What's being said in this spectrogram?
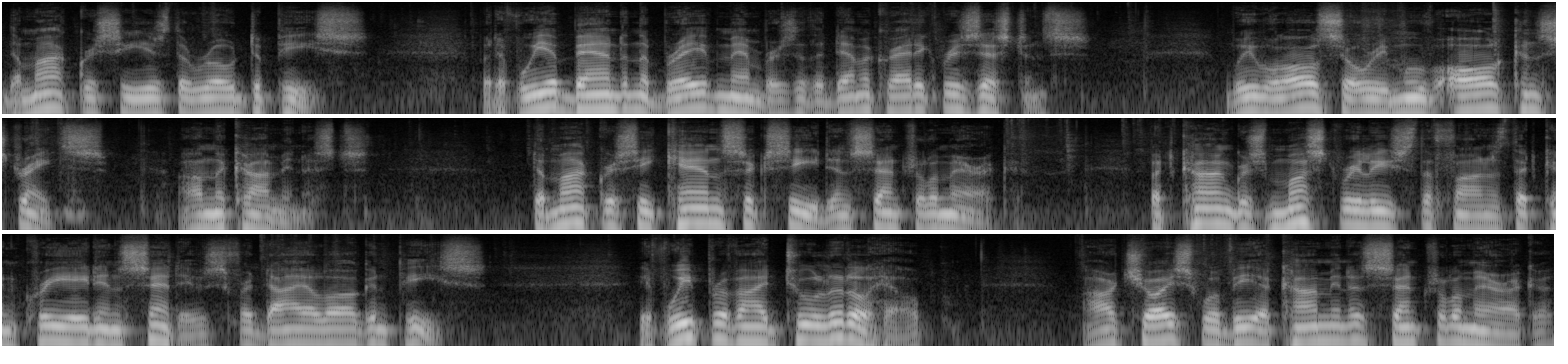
Democracy is the road to peace. But if we abandon the brave members of the democratic resistance, we will also remove all constraints on the communists. Democracy can succeed in Central America, but Congress must release the funds that can create incentives for dialogue and peace. If we provide too little help, our choice will be a communist Central America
